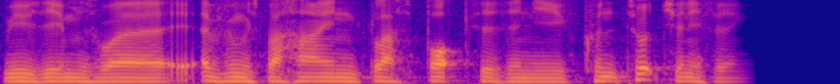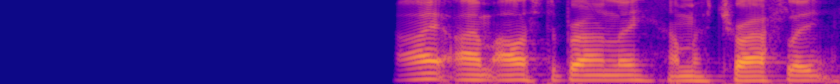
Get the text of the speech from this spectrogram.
museums where everything was behind glass boxes and you couldn't touch anything. Hi, I'm Alistair Brownlee. I'm a triathlete.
